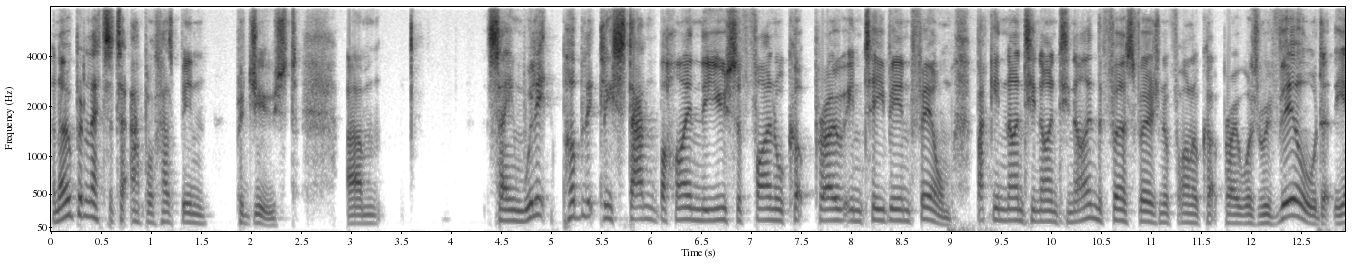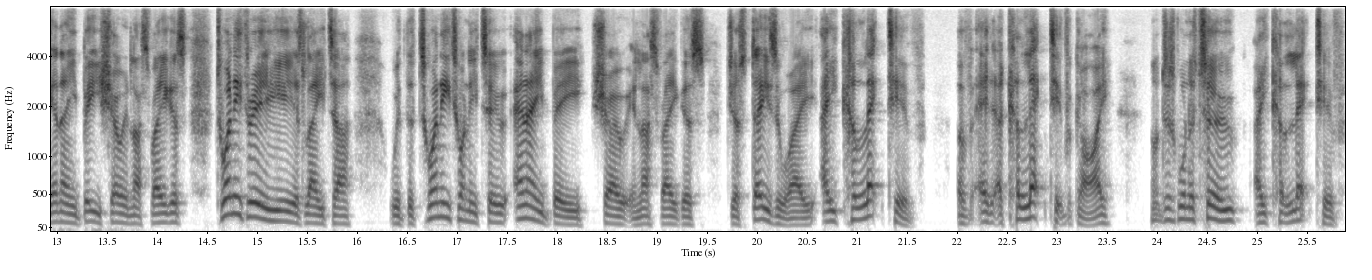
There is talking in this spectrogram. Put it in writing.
An open letter to Apple has been produced um, saying, Will it publicly stand behind the use of Final Cut Pro in TV and film? Back in 1999, the first version of Final Cut Pro was revealed at the NAB show in Las Vegas. 23 years later, with the 2022 NAB show in Las Vegas just days away, a collective of ed- a collective guy not just one or two, a collective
